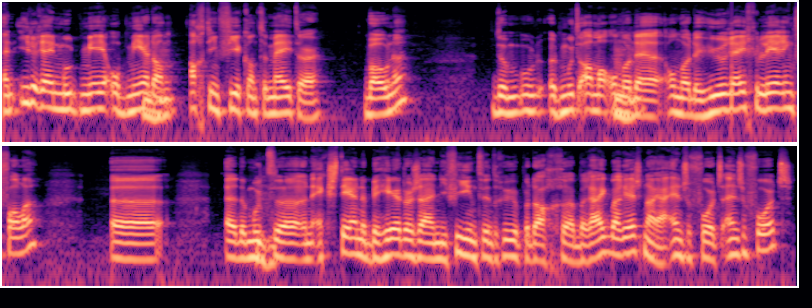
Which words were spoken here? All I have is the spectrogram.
En iedereen moet meer, op meer dan 18 mhm. vierkante meter wonen. De, het moet allemaal onder, mhm. de, onder de huurregulering vallen. Uh, er moet mhm. een externe beheerder zijn die 24 uur per dag bereikbaar is. Nou ja, enzovoorts, enzovoorts.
